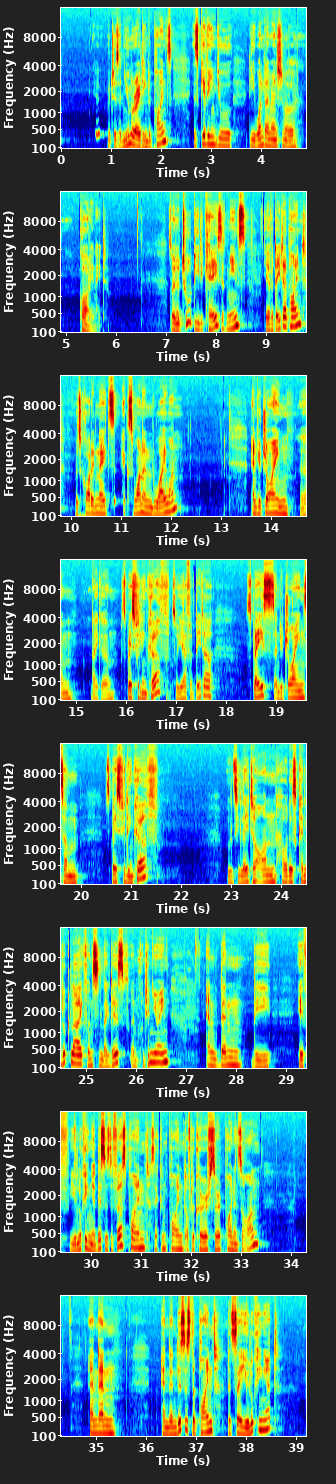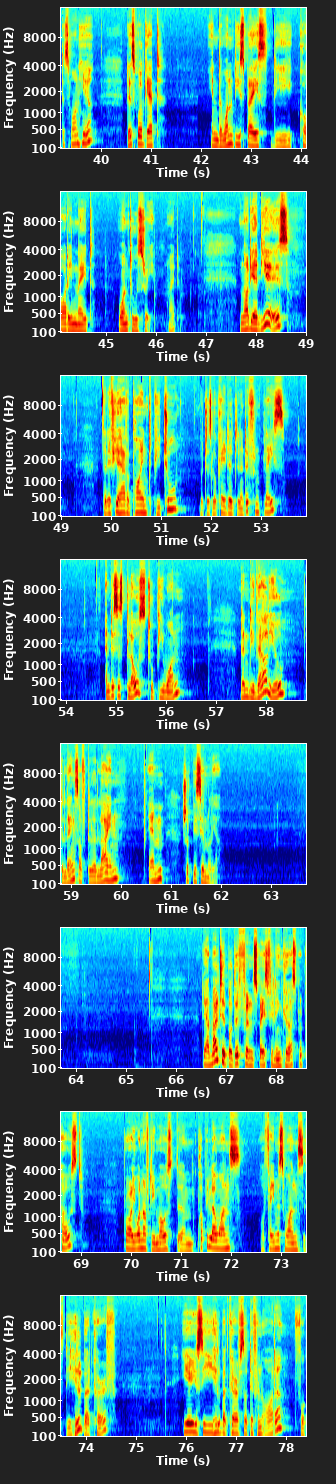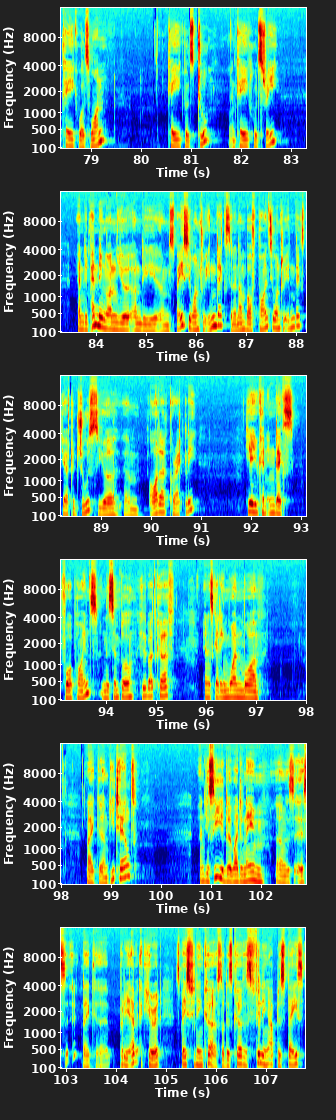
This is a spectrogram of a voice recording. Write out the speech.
which is enumerating the points, is giving you the one-dimensional coordinate. So in a 2D case, it means you have a data point which coordinates x1 and y1, and you're drawing um, like a space filling curve. So you have a data space and you're drawing some space filling curve. We'll see later on how this can look like, for instance, like this and continuing. And then the if you're looking at this is the first point, second point of the curve, third point, and so on. And then and then this is the point, let's say you're looking at this one here. This will get in the 1D space the coordinate one, two, three, right? Now the idea is that if you have a point P2, which is located in a different place, and this is close to P1, then the value, the length of the line M, should be similar. There are multiple different space filling curves proposed. Probably one of the most um, popular ones or famous ones is the Hilbert curve, here you see Hilbert curves of different order for k equals 1, k equals 2, and k equals 3. And depending on your on the um, space you want to index and the number of points you want to index, you have to choose your um, order correctly. Here you can index four points in a simple Hilbert curve, and it's getting more and more like um, detailed. And you see the, why the name uh, is, is, like uh, pretty accurate space filling curve. So this curve is filling up the space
